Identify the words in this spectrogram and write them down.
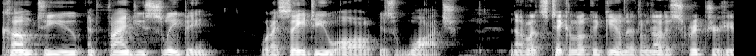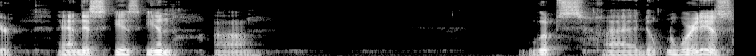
come to you and find you sleeping. What I say to you all is watch. Now let's take a look again at another scripture here, and this is in um, whoops, I don't know where it is,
